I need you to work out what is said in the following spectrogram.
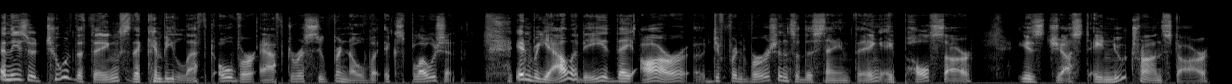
And these are two of the things that can be left over after a supernova explosion. In reality, they are different versions of the same thing. A pulsar is just a neutron star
